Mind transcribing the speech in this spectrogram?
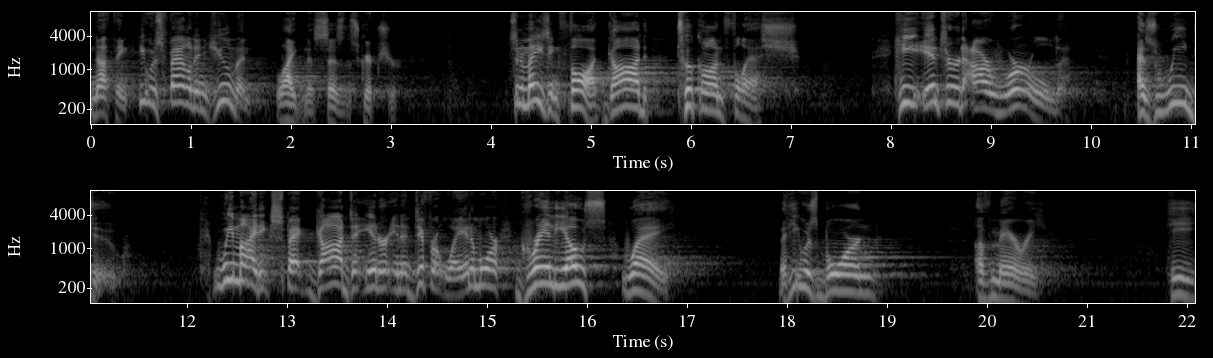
nothing. He was found in human likeness, says the scripture. It's an amazing thought. God took on flesh. He entered our world as we do. We might expect God to enter in a different way, in a more grandiose way. But he was born of Mary. He,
